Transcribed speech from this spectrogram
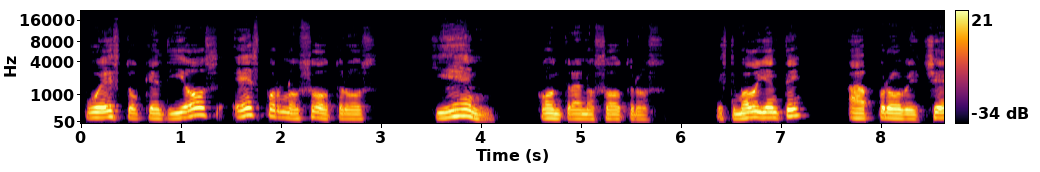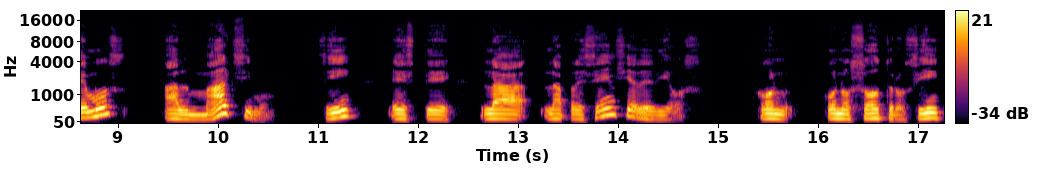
puesto que Dios es por nosotros, ¿quién contra nosotros? Estimado oyente, aprovechemos al máximo, ¿sí? Este, la, la presencia de Dios con, con nosotros, ¿sí?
